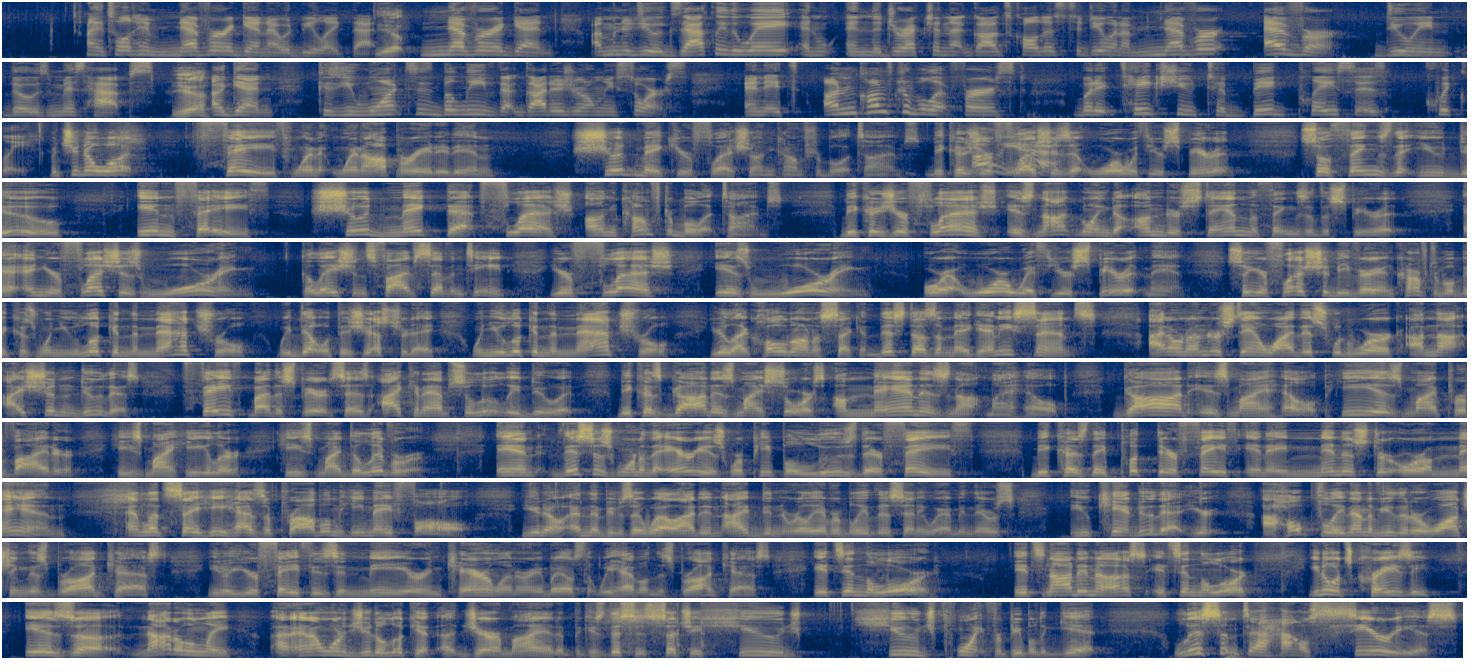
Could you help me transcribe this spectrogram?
i told him never again i would be like that Yep. never again i'm going to do exactly the way and and the direction that god's called us to do and i'm never ever doing those mishaps Yeah. again because you want to believe that god is your only source and it's uncomfortable at first but it takes you to big places quickly But you know what? Faith, when when operated in, should make your flesh uncomfortable at times because your Oh, flesh yeah. is at war with your spirit. So things that you do in faith should make that flesh uncomfortable at times because your flesh is not going to understand the things of the spirit and your flesh is warring. Galatians 5:17. Your flesh is warring or at war with your spirit man. So your flesh should be very uncomfortable because when you look in the natural, we dealt with this yesterday, when you look in the natural, you're like, hold on a second, this doesn't make any sense. I don't understand why this would work. I'm not, I shouldn't do this. Faith by the Spirit says, I can absolutely do it because God is my source. A man is not my help. God is my help. He is my provider. He's my healer. He's my deliverer. And this is one of the areas where people lose their faith because they put their faith in a minister or a man and let's say he has a problem he may fall you know and then people say well i didn't i didn't really ever believe this anyway. I mean there's you can't do that. You're uh, hopefully none of you that are watching this broadcast you know your faith is in me or in carolyn or anybody else that we have on this broadcast. It's in the lord. It's not in us it's in the lord. You know what's crazy is uh, not only and i wanted you to look at uh, jeremiah because this is such a huge huge point for people to get. Listen to how serious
